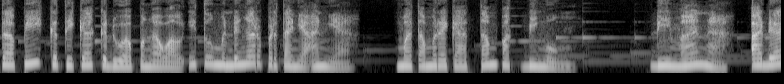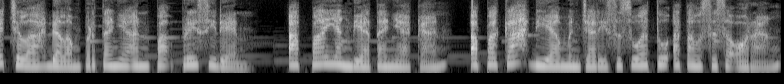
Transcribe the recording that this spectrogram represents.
Tapi ketika kedua pengawal itu mendengar pertanyaannya, mata mereka tampak bingung. Di mana? Ada celah dalam pertanyaan Pak Presiden. Apa yang dia tanyakan? Apakah dia mencari sesuatu atau seseorang?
